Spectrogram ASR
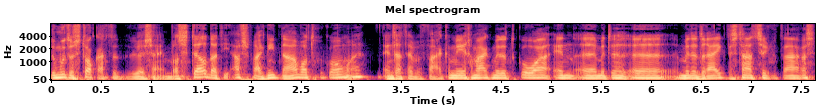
er moet een stok achter de deur zijn. Want stel dat die afspraak niet na wordt gekomen, en dat hebben we vaker meegemaakt met het COA en uh, met, de, uh, met het Rijk, de staatssecretaris.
